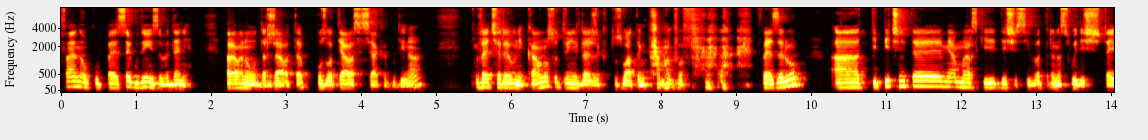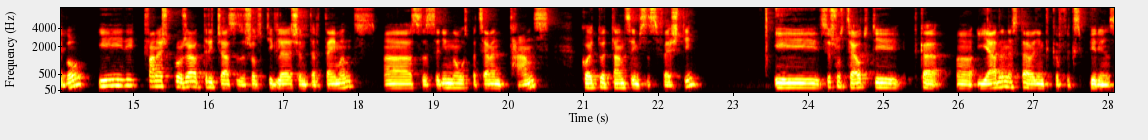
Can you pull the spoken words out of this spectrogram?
това е на около 50 години заведение, правено от държавата. Позлатява се всяка година. Вечер е уникално, сутрин изглежда като златен камък в, в езеро. А, типичните мямарски диши си вътре на Swedish Table и това нещо продължава 3 часа, защото ти гледаш ентертеймент с един много специален танц, който е танца им с фещи. И всъщност цялото ти така, а, ядене става един такъв експириенс,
